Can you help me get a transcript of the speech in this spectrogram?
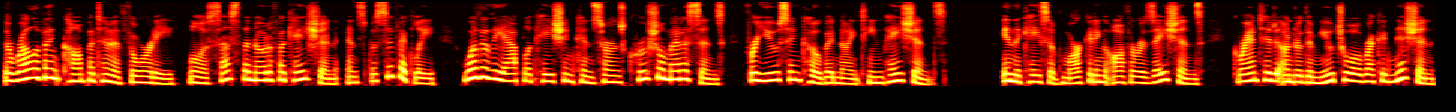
The relevant competent authority will assess the notification and specifically whether the application concerns crucial medicines for use in COVID 19 patients. In the case of marketing authorizations granted under the mutual recognition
